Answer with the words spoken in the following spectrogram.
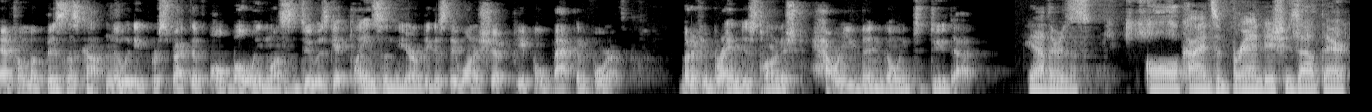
And from a business continuity perspective, all Boeing wants to do is get planes in the air because they want to ship people back and forth. But if your brand is tarnished, how are you then going to do that? Yeah, there's all kinds of brand issues out there.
